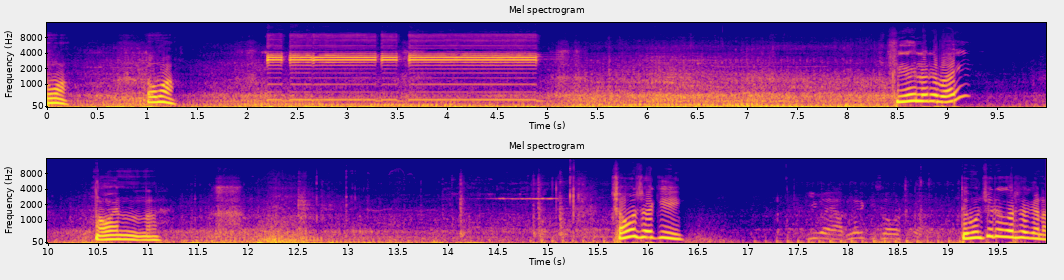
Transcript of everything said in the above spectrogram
ওমা ওমা। কি হইল রে ভাই? সমস্যা কি? কি ভাই আপনার কি সমস্যা? তেমন শুরু করছ কেন?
